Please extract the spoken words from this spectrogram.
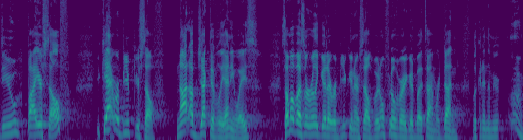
do by yourself? You can't rebuke yourself, not objectively, anyways. Some of us are really good at rebuking ourselves, but we don't feel very good by the time we're done looking in the mirror. Mm.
